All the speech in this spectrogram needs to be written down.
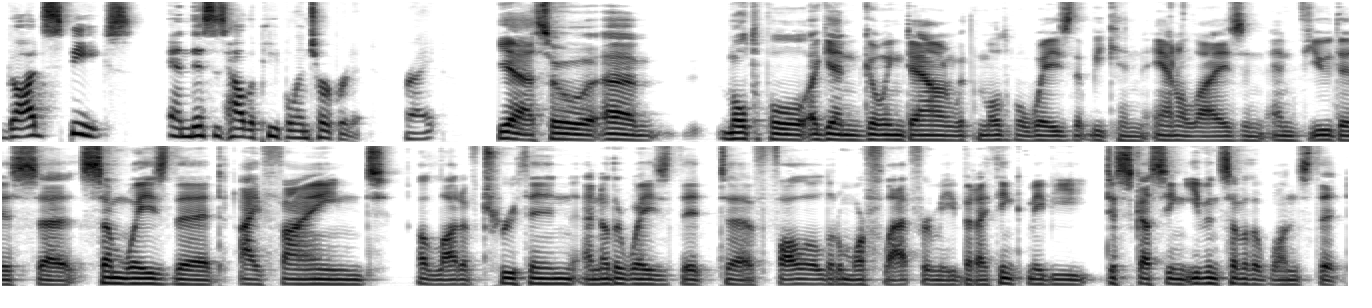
God speaks, and this is how the people interpret it, right? Yeah. So, um, multiple, again, going down with multiple ways that we can analyze and, and view this. Uh, some ways that I find a lot of truth in, and other ways that uh, fall a little more flat for me. But I think maybe discussing even some of the ones that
